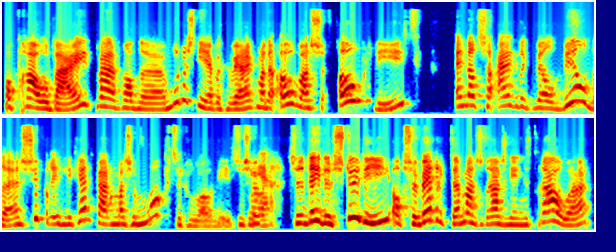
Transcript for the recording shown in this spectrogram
op vrouwen bij, waarvan de moeders niet hebben gewerkt, maar de oma's ook niet. En dat ze eigenlijk wel wilden en super intelligent waren, maar ze mochten gewoon niet. Dus ze deden een studie of ze werkten, maar zodra ze gingen trouwen,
